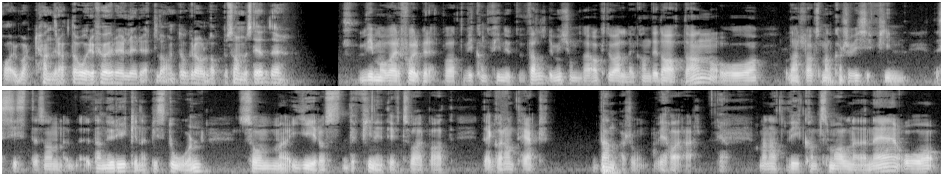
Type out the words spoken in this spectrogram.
har vært henrettet året før eller et eller annet og gravlagt på samme sted. Vi må være forberedt på at vi kan finne ut veldig mye om de aktuelle kandidatene og, den slags, men kanskje vi ikke finner det siste, sånn, den rykende pistolen som gir oss definitivt svar på at det er garantert den personen vi har her. Ja. Men at vi kan smalne det ned og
